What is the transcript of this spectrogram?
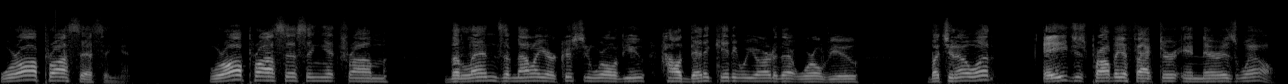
We're all processing it. We're all processing it from the lens of not only our Christian worldview, how dedicated we are to that worldview, but you know what? Age is probably a factor in there as well.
